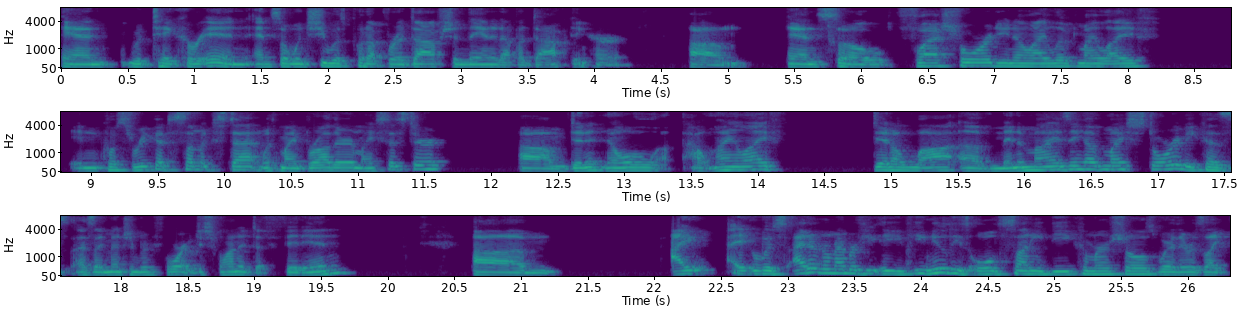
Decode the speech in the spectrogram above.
and would take her in. And so when she was put up for adoption, they ended up adopting her. Um, and so flash forward, you know, I lived my life in Costa Rica to some extent with my brother and my sister. Um, didn't know about my life. Did a lot of minimizing of my story because, as I mentioned before, I just wanted to fit in. Um, I it was I don't remember if you if you knew these old Sunny D commercials where there was like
